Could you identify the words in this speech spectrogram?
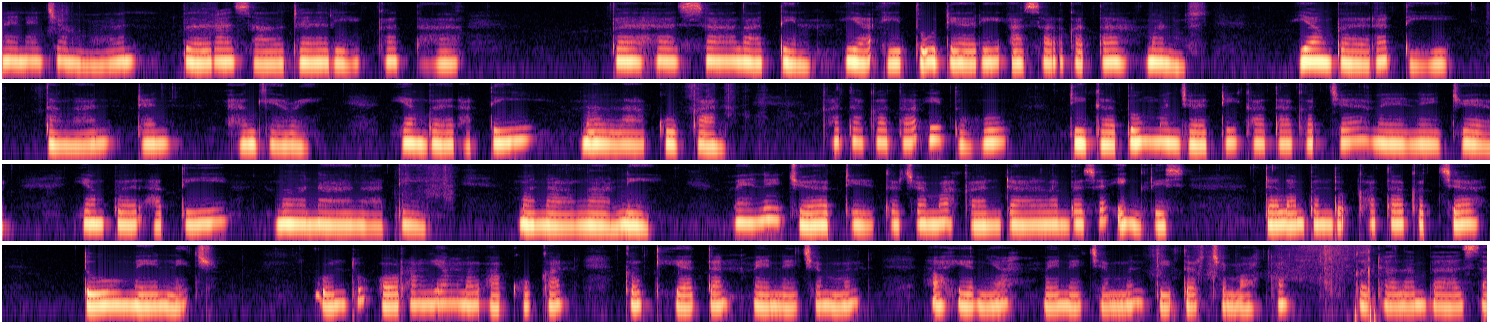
Manajemen berasal dari kata bahasa Latin, yaitu dari asal kata "manus", yang berarti tangan, dan "agere", yang berarti melakukan. Kata-kata itu digabung menjadi kata kerja manajer yang berarti menangani. Manajer diterjemahkan dalam bahasa Inggris dalam bentuk kata kerja to manage, untuk orang yang melakukan kegiatan manajemen. Akhirnya, manajemen diterjemahkan ke dalam bahasa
